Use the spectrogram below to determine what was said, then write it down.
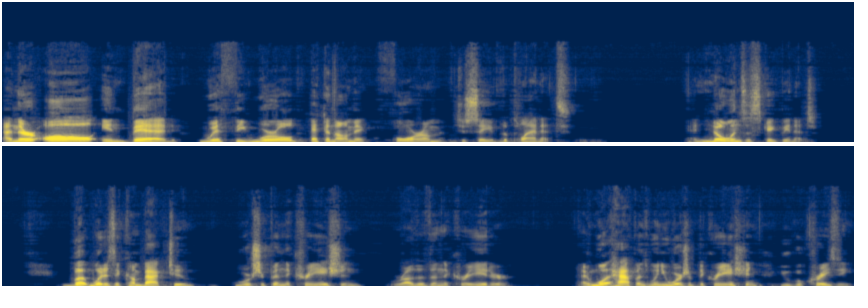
And they're all in bed with the World Economic Forum to save the planet. And no one's escaping it. But what does it come back to? Worshiping the creation rather than the creator. And what happens when you worship the creation? You go crazy.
